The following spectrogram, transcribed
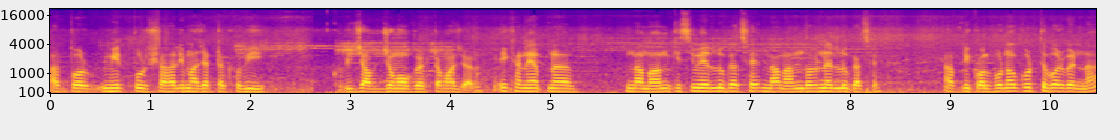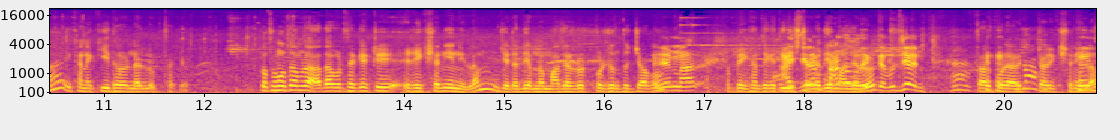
তারপর মিরপুর শাহালি মাজারটা খুবই খুবই জাঁকজমক একটা মাজার। এখানে আপনার নানান কিসিমের লুক আছে নানান ধরনের লুক আছে। আপনি কল্পনাও করতে পারবেন না এখানে কী ধরনের লুক থাকে। প্রথমত আমরা আদাবর থেকে একটি রিক্সা নিয়ে নিলাম যেটা দিয়ে আমরা মাজার রোড পর্যন্ত যাব। আপনি এখান থেকে তিরিশ টাকা দিয়ে মাজার রোড। দেখতে, বুঝছেন? তারপরে আরেকটা রিক্সা নিলাম।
